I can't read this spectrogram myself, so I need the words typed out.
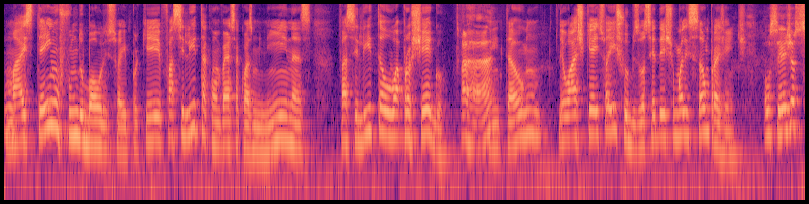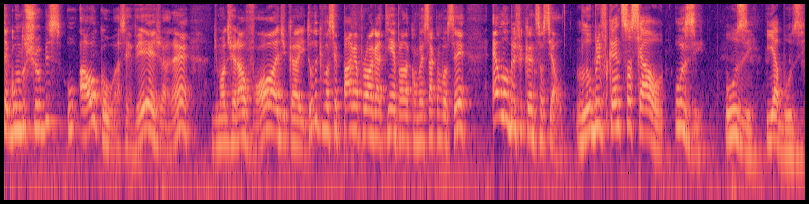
Hum. mas tem um fundo bom nisso aí, porque facilita a conversa com as meninas, facilita o aprochego. Aham. Então, eu acho que é isso aí, Chubis. Você deixa uma lição pra gente. Ou seja, segundo o Chubis, o álcool, a cerveja, né? De modo geral, vodka e tudo que você paga pra uma gatinha pra ela conversar com você é um lubrificante social. Lubrificante social. Use. Use e abuse.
